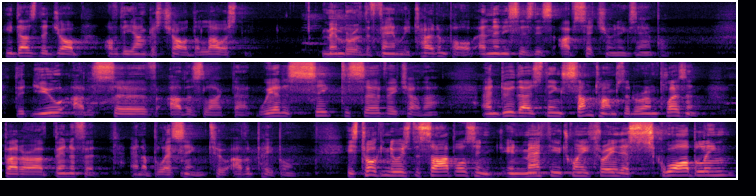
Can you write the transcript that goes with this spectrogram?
He does the job of the youngest child, the lowest member of the family totem pole. And then he says this, I've set you an example that you are to serve others like that. We are to seek to serve each other and do those things sometimes that are unpleasant, but are of benefit and a blessing to other people. He's talking to his disciples in, in Matthew 23. They're squabbling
